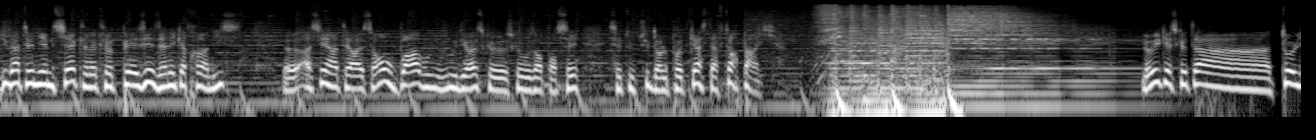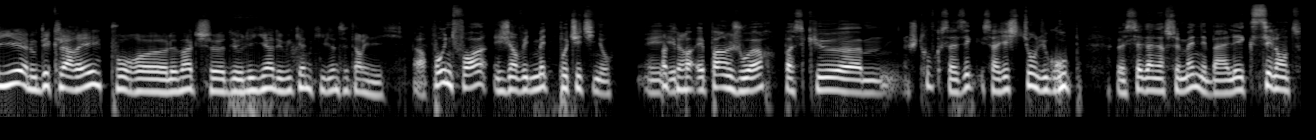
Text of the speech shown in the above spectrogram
du 21e siècle avec le PSG des années 90. Euh, assez intéressant ou pas, vous, vous nous direz ce que vous en pensez. C'est tout de suite dans le podcast After Paris. Loïc, est-ce que tu as un taulier à nous déclarer pour euh, le match de Ligue 1 du week-end qui vient de se terminer? Alors pour une fois, j'ai envie de mettre Pochettino. Et, Ah, et pas, et pas un joueur, parce que euh, je trouve que sa, sa gestion du groupe euh, ces dernières semaines, eh ben, elle est excellente.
